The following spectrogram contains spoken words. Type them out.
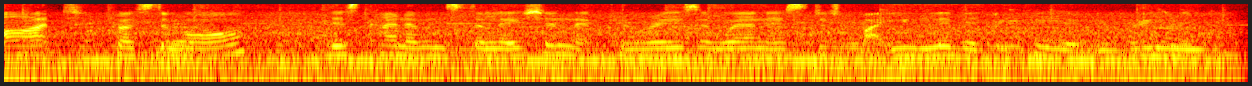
art, first of all, this kind of installation that can raise awareness just by you live it, you feel it, you breathe it.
